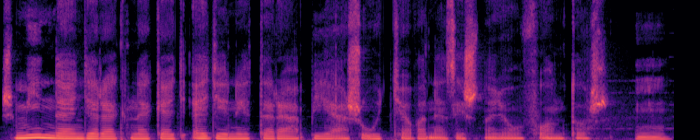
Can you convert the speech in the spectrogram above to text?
és minden gyereknek egy egyéni terápiás útja van, ez is nagyon fontos. Hmm.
